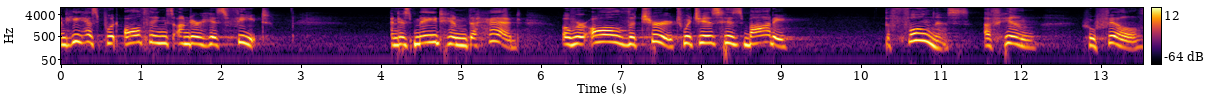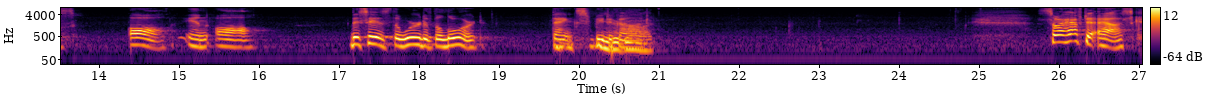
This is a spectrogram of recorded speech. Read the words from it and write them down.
And he has put all things under his feet and has made him the head over all the church, which is his body, the fullness of him who fills all in all. This is the word of the Lord. Thanks be, be to, God. God. So I have to ask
